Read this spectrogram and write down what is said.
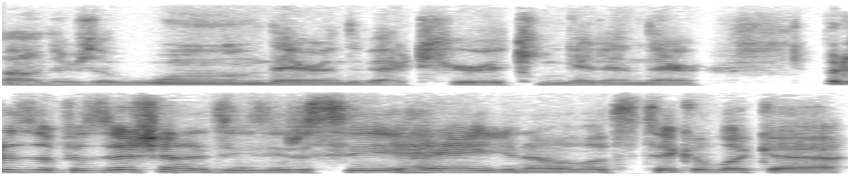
Uh, there's a wound there, and the bacteria can get in there. But as a physician, it's easy to see, hey, you know, let's take a look at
